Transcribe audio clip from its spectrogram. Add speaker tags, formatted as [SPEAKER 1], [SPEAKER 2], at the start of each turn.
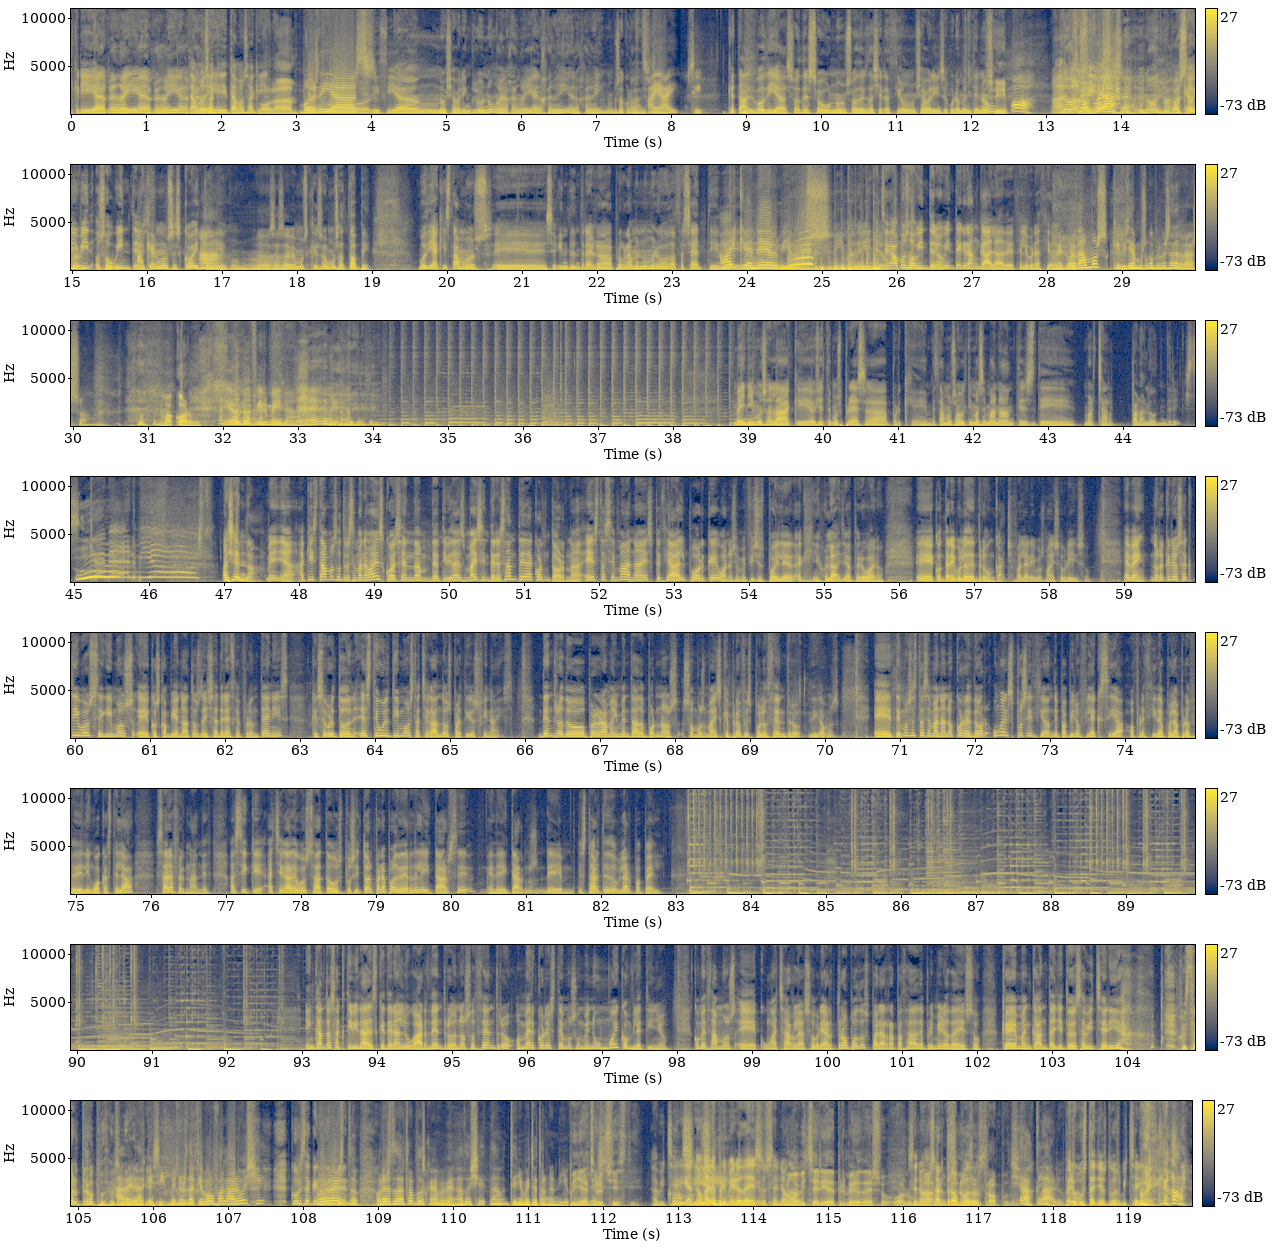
[SPEAKER 1] cri cri, alguén aí, alguén aí, alguén
[SPEAKER 2] Estamos
[SPEAKER 1] aí.
[SPEAKER 2] aquí, estamos aquí.
[SPEAKER 3] Hola.
[SPEAKER 4] Bos días.
[SPEAKER 1] Dicían no Xaverín Club, non? Alguén aí, alguén aí, alguén aí, non vos acordades?
[SPEAKER 4] Ai, ai, sí.
[SPEAKER 1] Que tal? Bo día, sodes ou non sodes da xeración Xaverín, seguramente non?
[SPEAKER 3] Sí.
[SPEAKER 4] Oh,
[SPEAKER 2] Ah, ah
[SPEAKER 1] non,
[SPEAKER 2] no,
[SPEAKER 1] sí,
[SPEAKER 2] ah,
[SPEAKER 1] no, digo,
[SPEAKER 2] os, ouvintes.
[SPEAKER 1] A quen nos escoita,
[SPEAKER 4] ah.
[SPEAKER 1] digo, no,
[SPEAKER 3] ah.
[SPEAKER 1] xa sabemos que somos a tope. Bo día, aquí estamos, eh, seguinte entrega, programa número 17. De...
[SPEAKER 4] Ai, que nervios!
[SPEAKER 1] Uh, mi madriña.
[SPEAKER 2] Chegamos ao 20, no 20 gran gala de celebración.
[SPEAKER 4] Recordamos que fixemos unha promesa de raso.
[SPEAKER 3] non me acordo.
[SPEAKER 1] Eu non firmei nada, eh? Veña, imos a la que hoxe temos presa porque empezamos a última semana antes de marchar para Londres.
[SPEAKER 2] ¡Uh! ¡Qué nervios!
[SPEAKER 1] Axenda.
[SPEAKER 2] Meña, aquí estamos outra semana máis coa axenda de actividades máis interesante da contorna. Esta semana é especial porque, bueno, xa me fixo spoiler aquí o Laya, pero bueno, eh, contareivolo dentro dun cacho, falaremos máis sobre iso. E ben, nos recreos activos seguimos eh, cos campeonatos de xadrez e frontenis, que sobre todo este último está chegando aos partidos finais. Dentro do programa inventado por nós, somos máis que profes polo centro, digamos, eh, temos esta semana no corredor unha exposición de papiroflexia ofrecida pola profe de lingua castelá, Sara Fernández Así que achegádevos ata o expositor para poder deleitarse e deleitarnos de, de arte de doblar papel. En canto ás actividades que terán lugar dentro do noso centro, o mércores temos un menú moi completiño. Comezamos eh, cunha charla sobre artrópodos para a rapazada de primeiro da ESO, que me encanta lle toda esa bichería os artrópodos.
[SPEAKER 4] A verdad que sí, menos da que vou falar hoxe.
[SPEAKER 2] Cousa que
[SPEAKER 4] o
[SPEAKER 2] non
[SPEAKER 4] resto,
[SPEAKER 2] entendo.
[SPEAKER 4] O resto de artrópodos que me venga doxe, teño moito tranganillo.
[SPEAKER 3] Pillache o chiste.
[SPEAKER 2] A bichería,
[SPEAKER 4] ah,
[SPEAKER 2] non
[SPEAKER 4] sí?
[SPEAKER 2] a de primeiro da ESO, eh, senón...
[SPEAKER 3] Non
[SPEAKER 2] a
[SPEAKER 3] bichería de primeiro da ESO o alumnado,
[SPEAKER 2] senón os artrópodos.
[SPEAKER 3] Senón os artrópodos.
[SPEAKER 4] Xa, claro.
[SPEAKER 2] Pero ah. gustalles dúas bicherías. Claro.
